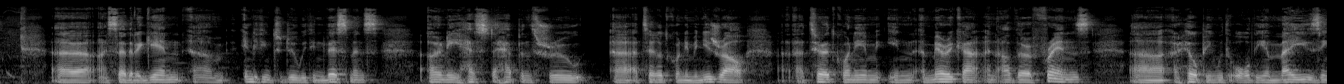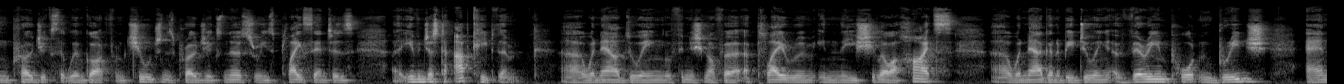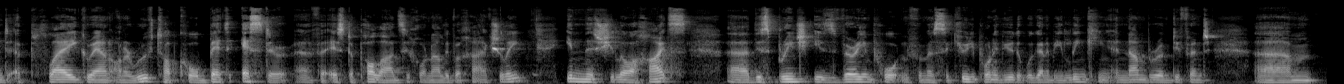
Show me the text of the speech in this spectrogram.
Uh, I say that again, um, anything to do with investments only has to happen through uh, Ateret Kohanim in Israel, uh, Ateret Kohanim in America, and other friends uh, are helping with all the amazing projects that we've got from children's projects, nurseries, play centres, uh, even just to upkeep them. Uh, we're now doing, we're finishing off a, a playroom in the Shiloah Heights. Uh, we're now going to be doing a very important bridge and a playground on a rooftop called Bet Esther, uh, for Esther Pollard, Zichrona Livracha, actually, in the Shiloah Heights. Uh, this bridge is very important from a security point of view that we're going to be linking a number of different um,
